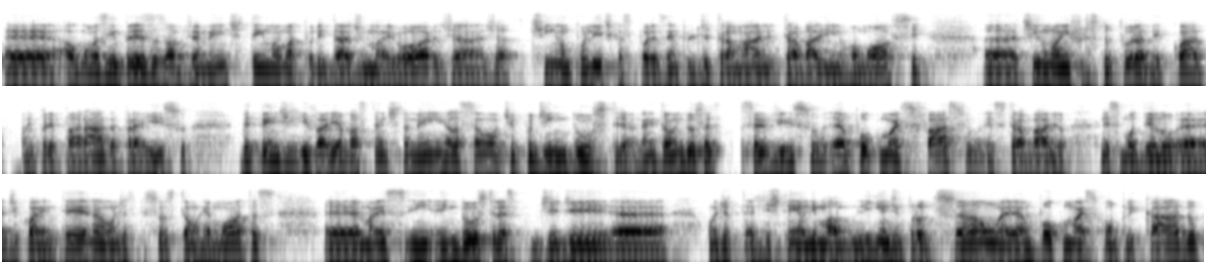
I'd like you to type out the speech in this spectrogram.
É, algumas empresas, obviamente, têm uma maturidade maior, já, já tinham políticas, por exemplo, de trabalho, trabalho em home office, uh, tinham uma infraestrutura adequada e preparada para isso. Depende e varia bastante também em relação ao tipo de indústria. Né? Então, indústria de serviço é um pouco mais fácil esse trabalho nesse modelo é, de quarentena, onde as pessoas estão remotas, é, mas em, em, indústrias de, de é, onde a gente tem ali uma linha de produção é um pouco mais complicado.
